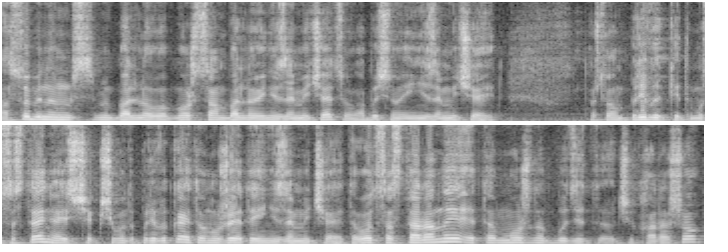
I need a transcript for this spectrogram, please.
особенностями больного, может сам больной и не замечать, он обычно и не замечает, Потому что он привык к этому состоянию, а если человек к чему-то привыкает, он уже это и не замечает. А вот со стороны это можно будет очень хорошо,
